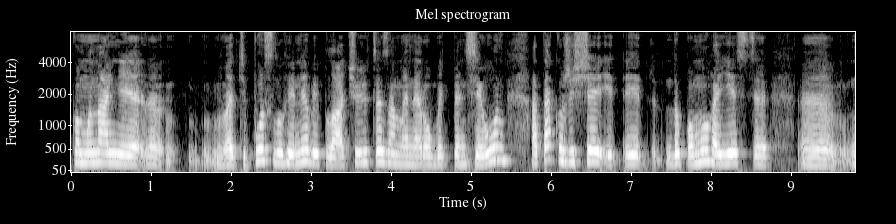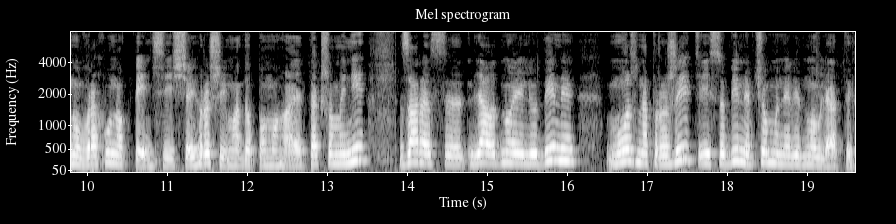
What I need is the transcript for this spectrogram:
комунальні е, ці послуги не виплачую. Це за мене робить пенсіон, а також ще і, і допомога є е, ну, в рахунок пенсії, ще й грошима допомагають. Так що мені зараз для одної людини можна прожити і собі ні в чому не відмовляти.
